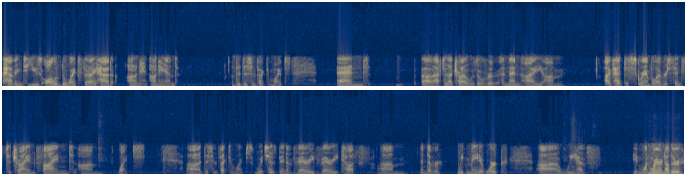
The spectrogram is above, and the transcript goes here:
having to use all of the wipes that I had on on hand, the disinfectant wipes, and uh, after that trial was over, and then I um, I've had to scramble ever since to try and find um, wipes, uh, disinfectant wipes, which has been a very very tough um, endeavor. We've made it work. Uh, we have, in one way or another,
